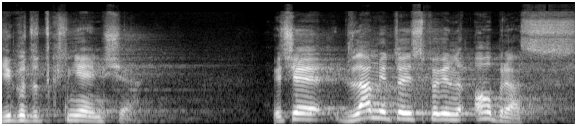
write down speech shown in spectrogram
jego dotknięcie. Wiecie, dla mnie to jest pewien obraz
